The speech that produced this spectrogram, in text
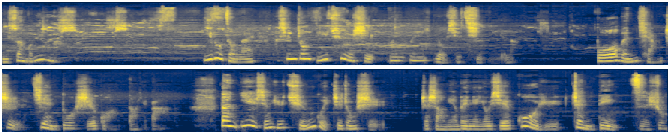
你算过命吗？”一路走来，他心中的确是微微有些起疑了。博闻强志，见多识广，倒也罢了，但夜行于群鬼之中时，这少年未免有些过于镇定自若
